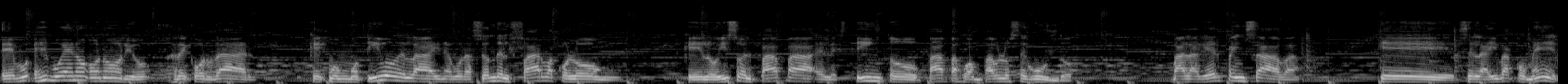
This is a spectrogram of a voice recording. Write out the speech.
Es bueno, Honorio, recordar que con motivo de la inauguración del Faro a Colón, que lo hizo el Papa, el extinto Papa Juan Pablo II, Balaguer pensaba que se la iba a comer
